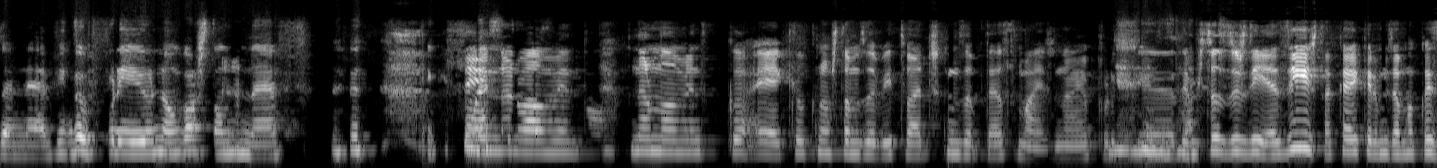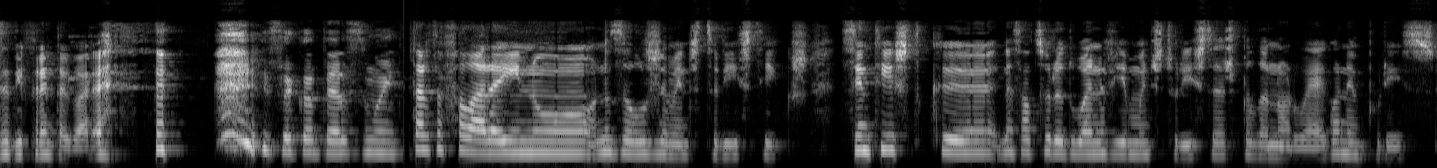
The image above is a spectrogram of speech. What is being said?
da neve e do frio, não gostam de neve. Sim, normalmente, normalmente é aquilo que não estamos habituados que nos apetece mais, não é? Porque temos todos os dias isto, ok, queremos uma coisa diferente agora. Isso acontece muito. Estás a falar aí no, nos alojamentos turísticos. Sentiste que nessa altura do ano havia muitos turistas pela Noruega ou nem por isso?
